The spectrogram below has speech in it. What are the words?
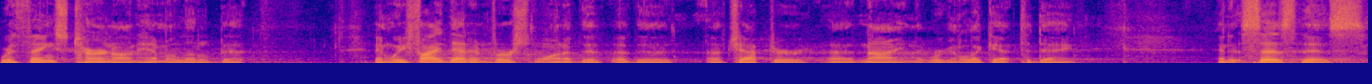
where things turn on him a little bit. And we find that in verse 1 of, the, of, the, of chapter uh, 9 that we're going to look at today. And it says this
